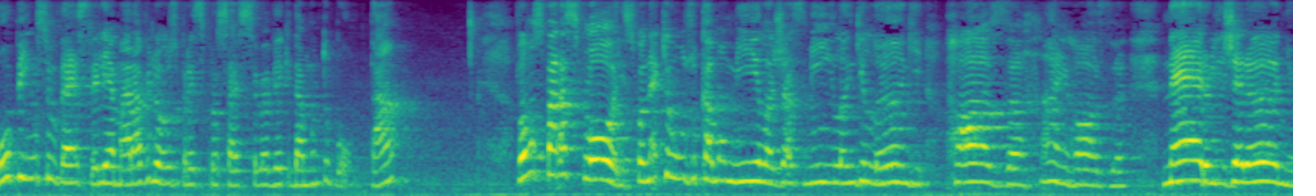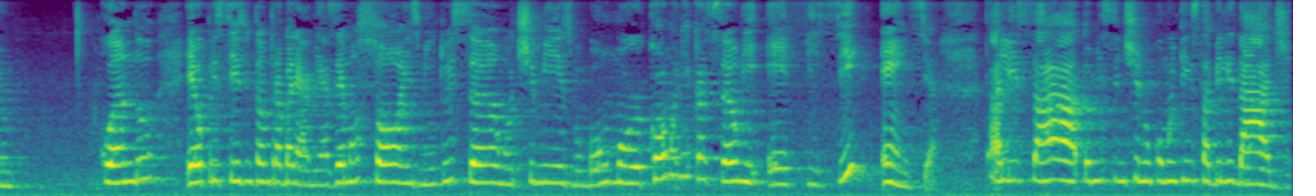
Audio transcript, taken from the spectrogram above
O pinho silvestre ele é maravilhoso para esse processo, você vai ver que dá muito bom, tá? Vamos para as flores. Quando é que eu uso camomila, jasmim, lang-lang, rosa, ai rosa, néroli, gerânio? Quando eu preciso então trabalhar minhas emoções, minha intuição, otimismo, bom humor, comunicação e eficiência. Thalissa, tô me sentindo com muita instabilidade,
